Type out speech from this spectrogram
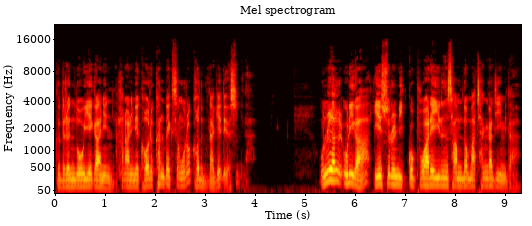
그들은 노예가 아닌 하나님의 거룩한 백성으로 거듭나게 되었습니다. 오늘날 우리가 예수를 믿고 부활에 이른 삶도 마찬가지입니다.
